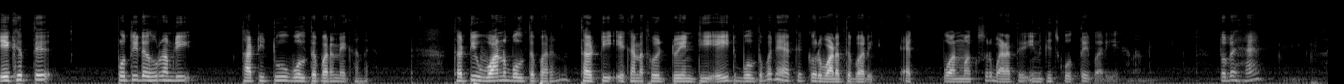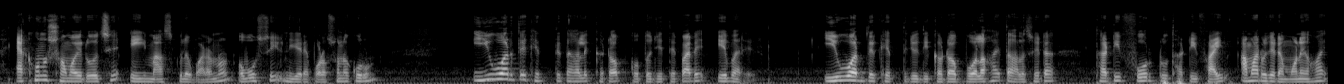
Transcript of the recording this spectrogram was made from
এক্ষেত্রে প্রতিটা ধরুন আপনি থার্টি টু বলতে পারেন এখানে থার্টি ওয়ান বলতে পারেন থার্টি এখানে টোয়েন্টি এইট বলতে পারি, এক এক করে বাড়াতে পারি, এক ওয়ান মার্কস করে বাড়াতে ইনক্রিজ করতেই পারি এখানে আমি। তবে হ্যাঁ এখনও সময় রয়েছে এই মার্কসগুলো বাড়ানোর, অবশ্যই নিজেরা পড়াশোনা করুন। ইউআরদের ক্ষেত্রে তাহলে কাট অফ কত যেতে পারে? এবারের। ইউআরদের ক্ষেত্রে যদি কাট অফ বলা হয়, তাহলে সেটা thirty four to thirty five আমারও যেটা মনে হয়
